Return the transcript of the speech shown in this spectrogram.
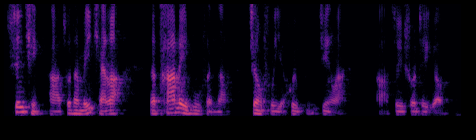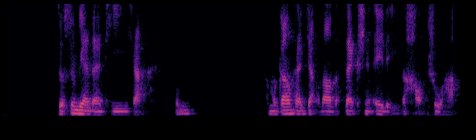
申请啊，说他没钱了，那他那部分呢，政府也会补进来啊。所以说这个，就顺便再提一下，我们我们刚才讲到的 Section A 的一个好处哈。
